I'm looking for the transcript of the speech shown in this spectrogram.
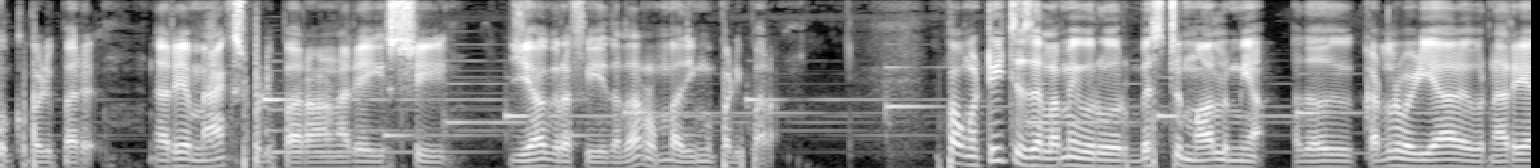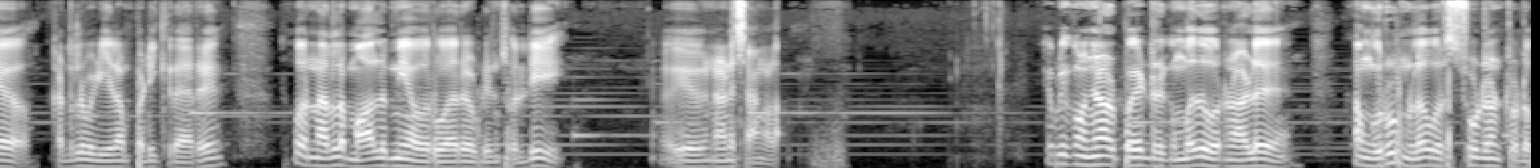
புக்கு படிப்பார். நிறைய மேக்ஸ் படிப்பாராம். நிறைய ஹிஸ்ட்ரி ஜியாகிரஃபி இதெல்லாம் ரொம்ப அதிகமாக படிப்பாராம். இப்போ அவங்க டீச்சர்ஸ் எல்லாமே இவர் ஒரு பெஸ்ட்டு மாலுமியா. அதாவது கடல் வழியாக இவர் நிறைய கடல் வழியெல்லாம் படிக்கிறாரு. ஒரு நல்ல மாலுமியாக வருவார் அப்படின்னு சொல்லி நினச்சாங்களாம். இப்படி கொஞ்ச நாள் போயிட்டு இருக்கும்போது ஒரு நாள் அவங்க ரூமில் ஒரு ஸ்டூடெண்ட்டோட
